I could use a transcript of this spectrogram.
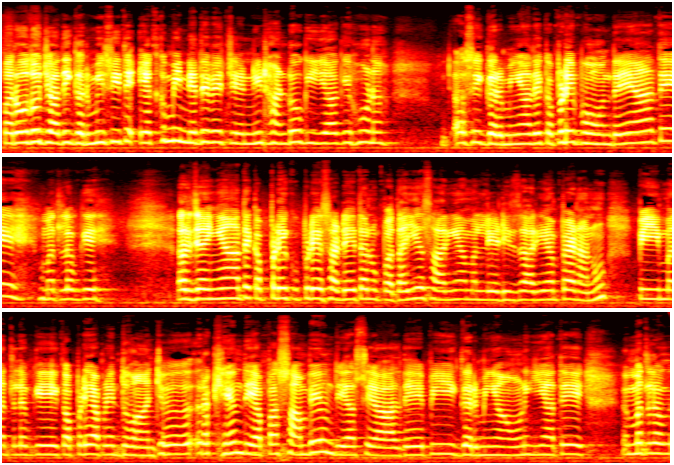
ਪਰ ਉਦੋਂ ਜ਼ਿਆਦਾ ਗਰਮੀ ਸੀ ਤੇ 1 ਮਹੀਨੇ ਦੇ ਵਿੱਚ ਇੰਨੀ ਠੰਡ ਹੋ ਗਈ ਆ ਕਿ ਹੁਣ ਅਸੀਂ ਗਰਮੀਆਂ ਦੇ ਕੱਪੜੇ ਪਾਉਂਦੇ ਆ ਤੇ ਮਤਲਬ ਕਿ ਰਜਾਈਆਂ ਤੇ ਕੱਪੜੇ ਕੁਪੜੇ ਸਾਡੇ ਤੁਹਾਨੂੰ ਪਤਾ ਹੀ ਆ, ਸਾਰੀਆਂ ਲੇਡੀਜ਼ ਸਾਰੀਆਂ ਭੈਣਾਂ ਨੂੰ ਵੀ ਮਤਲਬ ਕਿ ਕੱਪੜੇ ਆਪਣੇ ਦੀਵਾਨ 'ਚ ਰੱਖੇ ਹੁੰਦੇ ਆ, ਆਪਾਂ ਸਾਂਭੇ ਹੁੰਦੇ ਆ ਸਿਆਲ ਦੇ ਵੀ ਗਰਮੀਆਂ ਆਉਣਗੀਆਂ ਤੇ ਮਤਲਬ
